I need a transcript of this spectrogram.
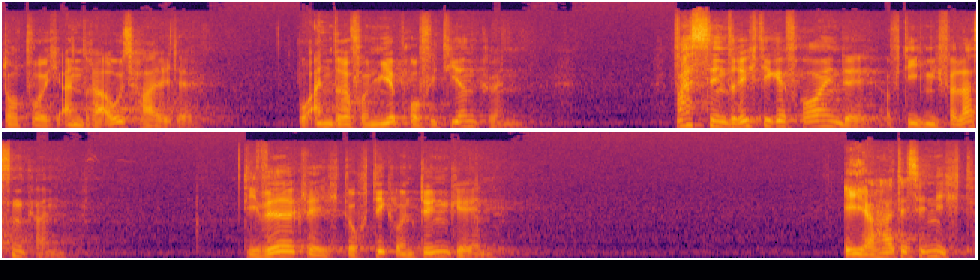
Dort, wo ich andere aushalte, wo andere von mir profitieren können. Was sind richtige Freunde, auf die ich mich verlassen kann, die wirklich durch dick und dünn gehen? Er hatte sie nicht.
